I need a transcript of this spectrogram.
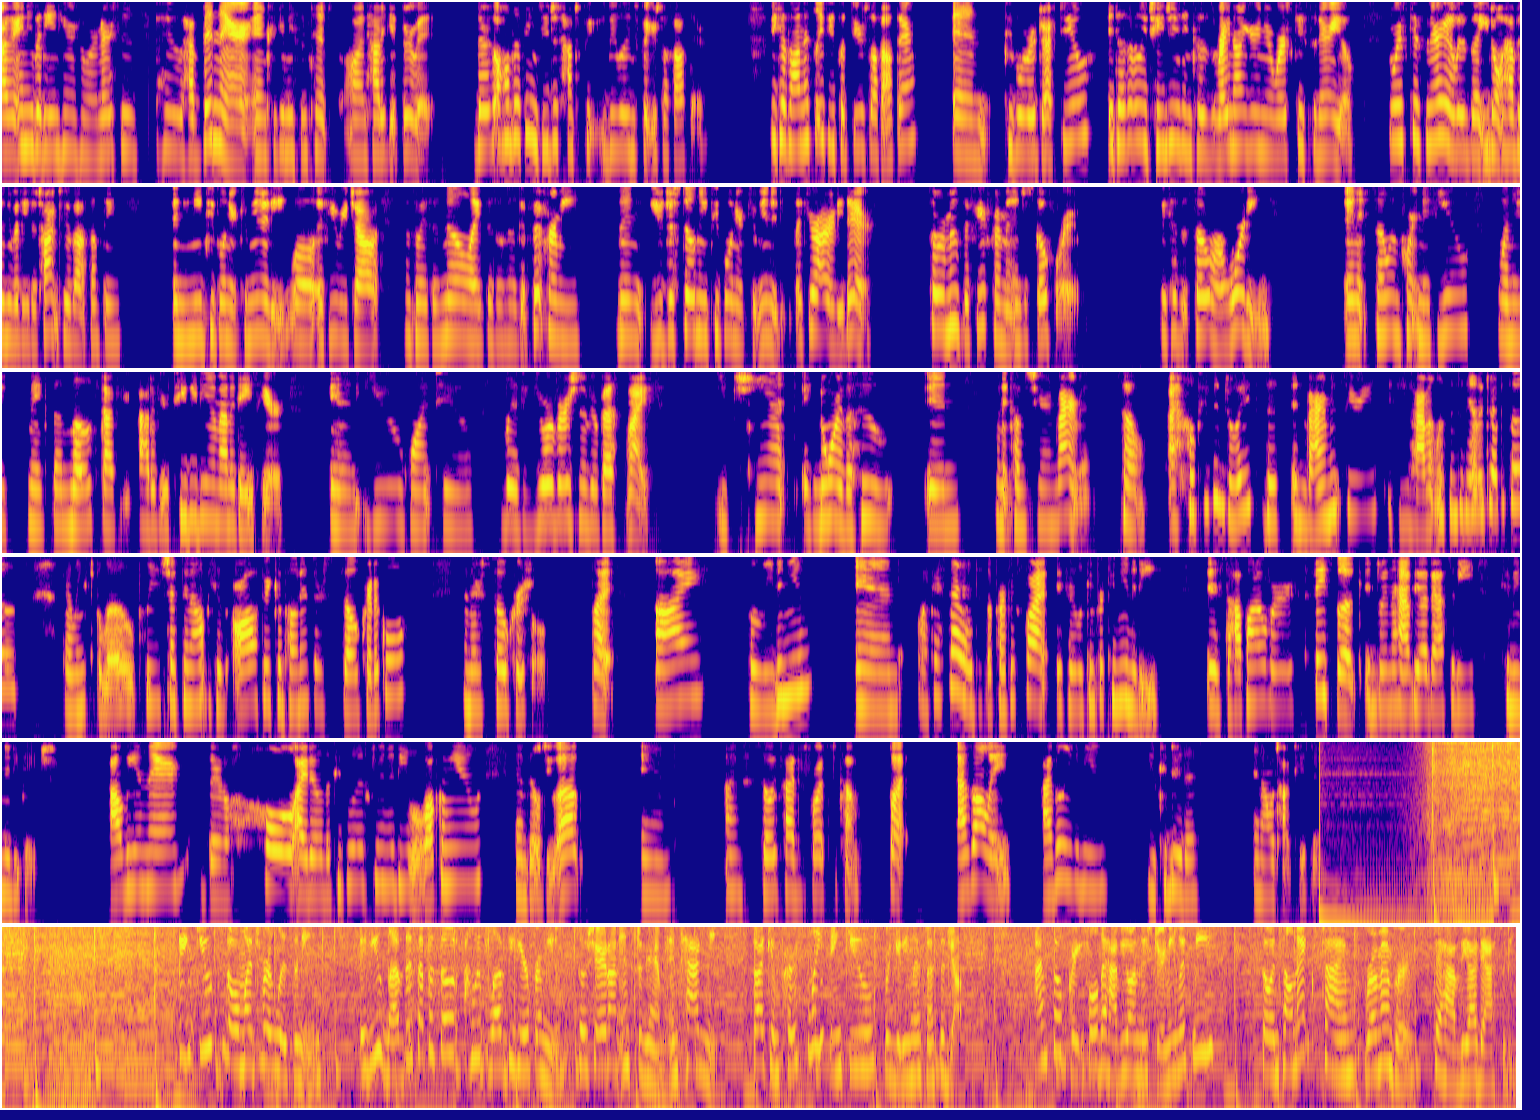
Are there anybody in here who are nurses who have been there and could give me some tips on how to get through it? There's all the things you just have to be willing to put yourself out there. Because honestly, if you put yourself out there and people reject you, it doesn't really change anything because right now you're in your worst case scenario. Your worst case scenario is that you don't have anybody to talk to about something and you need people in your community. Well, if you reach out and somebody says, no, like this isn't a good fit for me, then you just still need people in your community. Like you're already there. So remove the fear from it and just go for it. Because it's so rewarding. And it's so important if you want to make the most out of your TBD amount of days here and you want to live your version of your best life, you can't ignore the who in when it comes to your environment. So I hope you've enjoyed this environment series. If you haven't listened to the other two episodes, they're linked below. Please check them out because all three components are so critical and they're so crucial. But I believe in you. And like I said, the perfect spot if you're looking for community is to hop on over to Facebook and join the Have the Audacity community page. I'll be in there. There's a whole, I know the people of this community will welcome you and build you up. And I'm so excited for what's to come. But as always, I believe in you. You can do this. And I will talk to you soon. Thank you so much for listening. If you love this episode, I would love to hear from you. So share it on Instagram and tag me so I can personally thank you for getting this message out. I'm so grateful to have you on this journey with me so until next time, remember to have the audacity.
